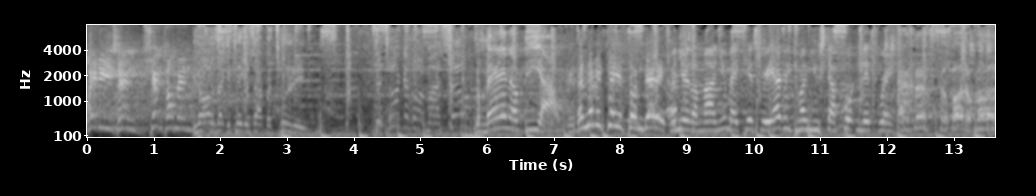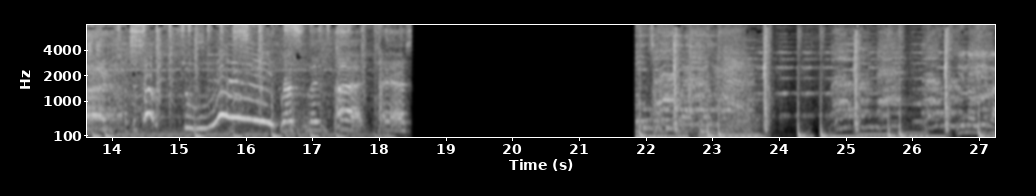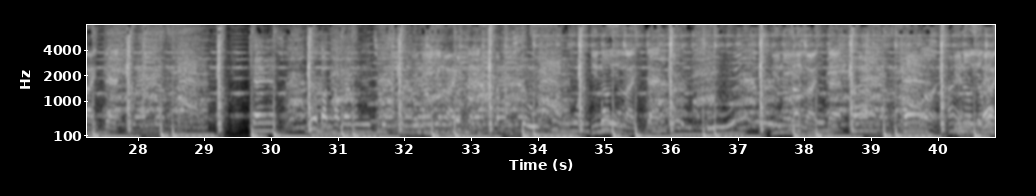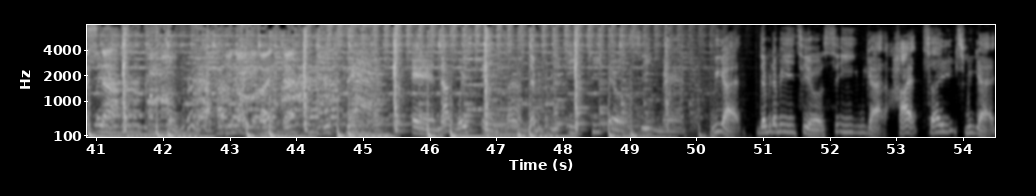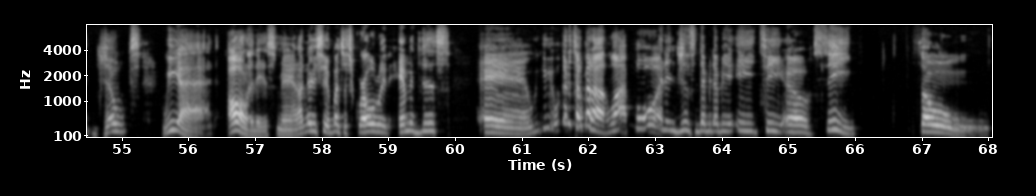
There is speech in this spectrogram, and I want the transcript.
Ladies and gentlemen, You know, I always like to take this opportunity to talk about myself. The man of the hour. And let me tell you something, Daddy. When you're the man, you make history every time you step foot in this ring. And that's the bottom line. Wrestling podcast. You know you like that. Cass, we're about to hop right on into this. You know you like that. Episode You know you like that. You know you like that. Cass, What? I You know you like that. and. Come on. we're gonna hop You know you like that. into this thing and not waste any time. WWE TLC, man. We got WWE TLC. We got hot takes. We got jokes. We got all of this, man. I know you see a bunch of scrolling images, and we, we're going to talk about a lot more than just WWE TLC. So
